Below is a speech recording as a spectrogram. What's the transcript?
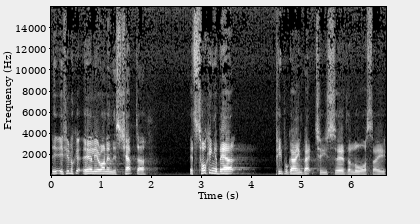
if you look at earlier on in this chapter, it's talking about people going back to serve the law. So if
